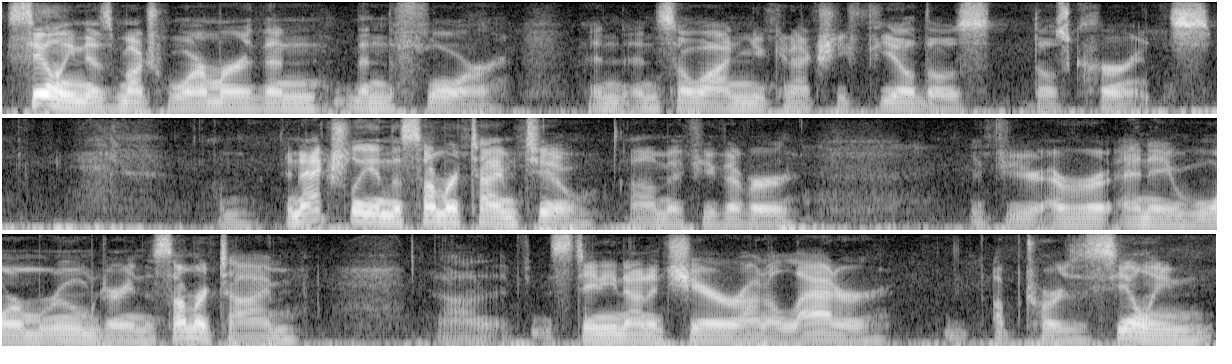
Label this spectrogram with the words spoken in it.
ceiling is much warmer than, than the floor, and, and so on. You can actually feel those those currents. Um, and actually in the summertime too. Um, if you've ever, if you're ever in a warm room during the summertime, uh, standing on a chair or on a ladder up towards the ceiling,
